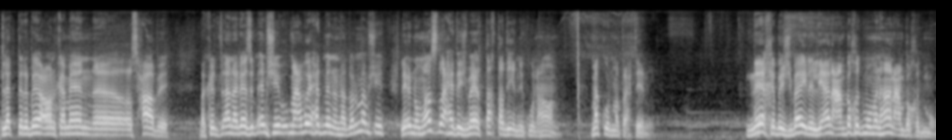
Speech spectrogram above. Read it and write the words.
ثلاث ارباعهم كمان آه، أصحابي. ما كنت أنا لازم أمشي مع واحد منهم هدول ما مشيت. لأنه مصلحة جبال تقتضي انه يكون هون ما اكون مطرح تاني. ناخب جبيل اللي أنا عم بخدمه من هون عم بخدمه.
